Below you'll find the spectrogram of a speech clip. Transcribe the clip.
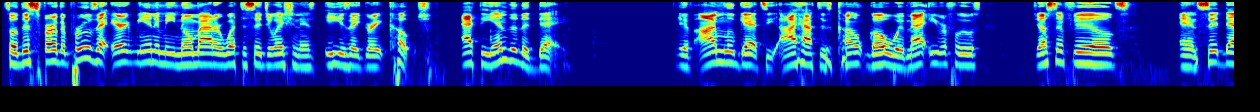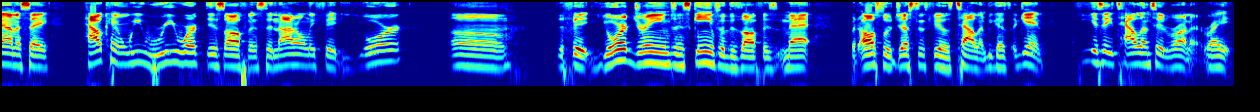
So this further proves that Eric Bieniemy, no matter what the situation is, he is a great coach. At the end of the day, if I'm Lou I have to go with Matt Eberflus, Justin Fields, and sit down and say, how can we rework this offense to not only fit your um to fit your dreams and schemes of this office, Matt, but also Justin Fields' talent? Because again, he is a talented runner, right?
